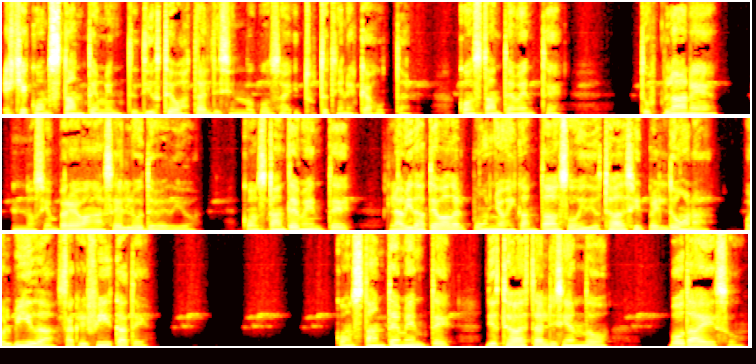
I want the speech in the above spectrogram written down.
Es que constantemente Dios te va a estar diciendo cosas y tú te tienes que ajustar. Constantemente tus planes no siempre van a ser los de Dios. Constantemente la vida te va a dar puños y cantazos y Dios te va a decir perdona, olvida, sacrifícate. Constantemente Dios te va a estar diciendo, vota eso,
